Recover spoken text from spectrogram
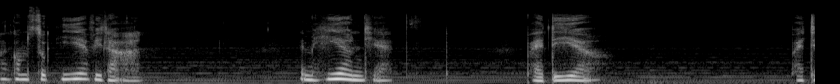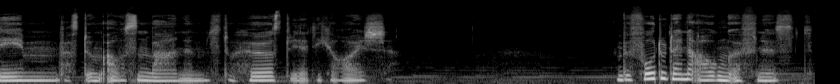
dann kommst du hier wieder an, im Hier und Jetzt, bei dir, bei dem, was du im Außen wahrnimmst. Du hörst wieder die Geräusche. Und bevor du deine Augen öffnest,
